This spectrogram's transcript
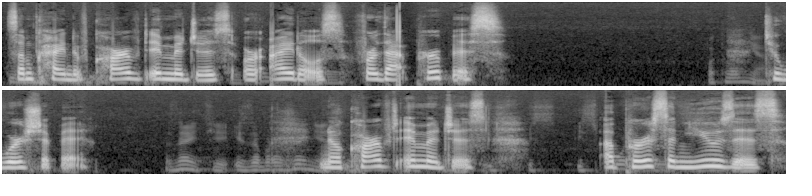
some kind of carved images or idols for that purpose to worship it. You know, carved images, a person uses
